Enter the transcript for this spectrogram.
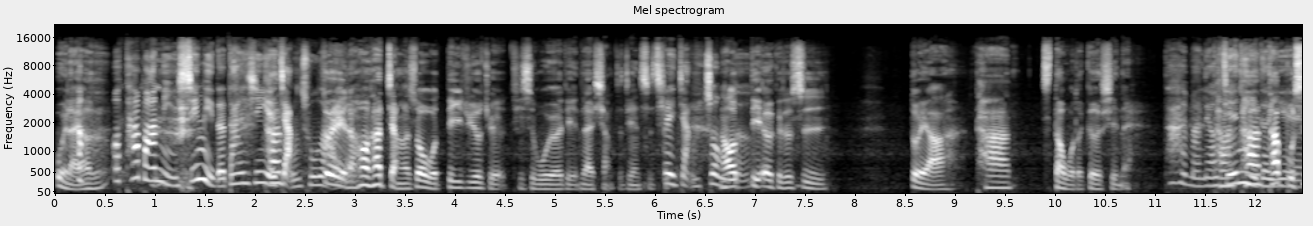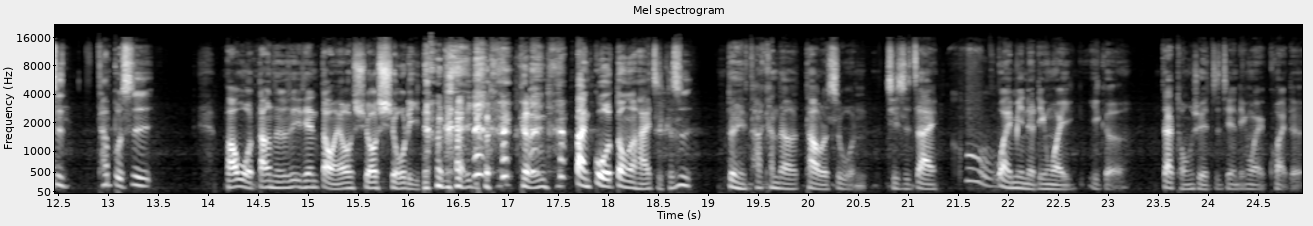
未来要哦，哦，他把你心里的担心也讲出来了。对，然后他讲的时候，我第一句就觉得，其实我有点在想这件事情被讲中。然后第二个就是，对啊，他知道我的个性呢、欸，他还蛮了解你的他不是他不是把我当成是一天到晚要需要修理的那一个 可能半过动的孩子。可是对他看到到的是我，其实在外面的另外一个在同学之间另外一块的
